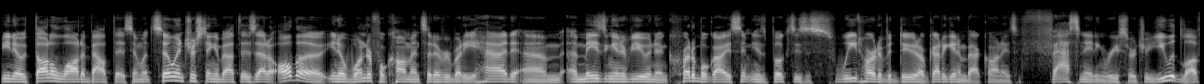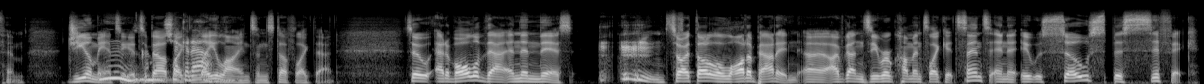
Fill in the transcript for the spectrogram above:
you know thought a lot about this, and what's so interesting about this is that all the you know wonderful comments that everybody had, um, amazing interview, an incredible guy. He sent me his books. He's a sweetheart of a dude. I've got to get him back on. He's a fascinating researcher. You would love him. Geomancy. Mm, it's about like it ley lines and stuff like that. So out of all of that, and then this, so I thought a lot about it. Uh, I've gotten zero comments like it since, and it was so specific,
